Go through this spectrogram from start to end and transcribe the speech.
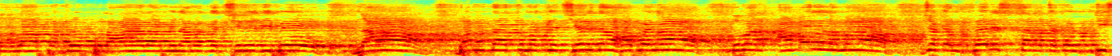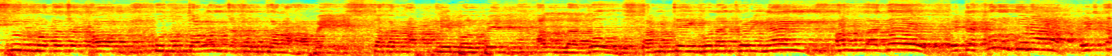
আল্লাহ পাক আলামিন আমাকে ছেড়ে দিবে? না, বান্দা তোমাকে ছেড়ে দেওয়া হবে না। তোমার আমল নামা যখন ফেরেশতারা যখন টিস্যুর মতো যখন উত্তোলন যখন করা হবে, তখন আপনি বলবেন, আল্লাহ গো, আমি তো এই গুনাহ করি নাই। আল্লাহ গো, এটা কোন গুনাহ? এটা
